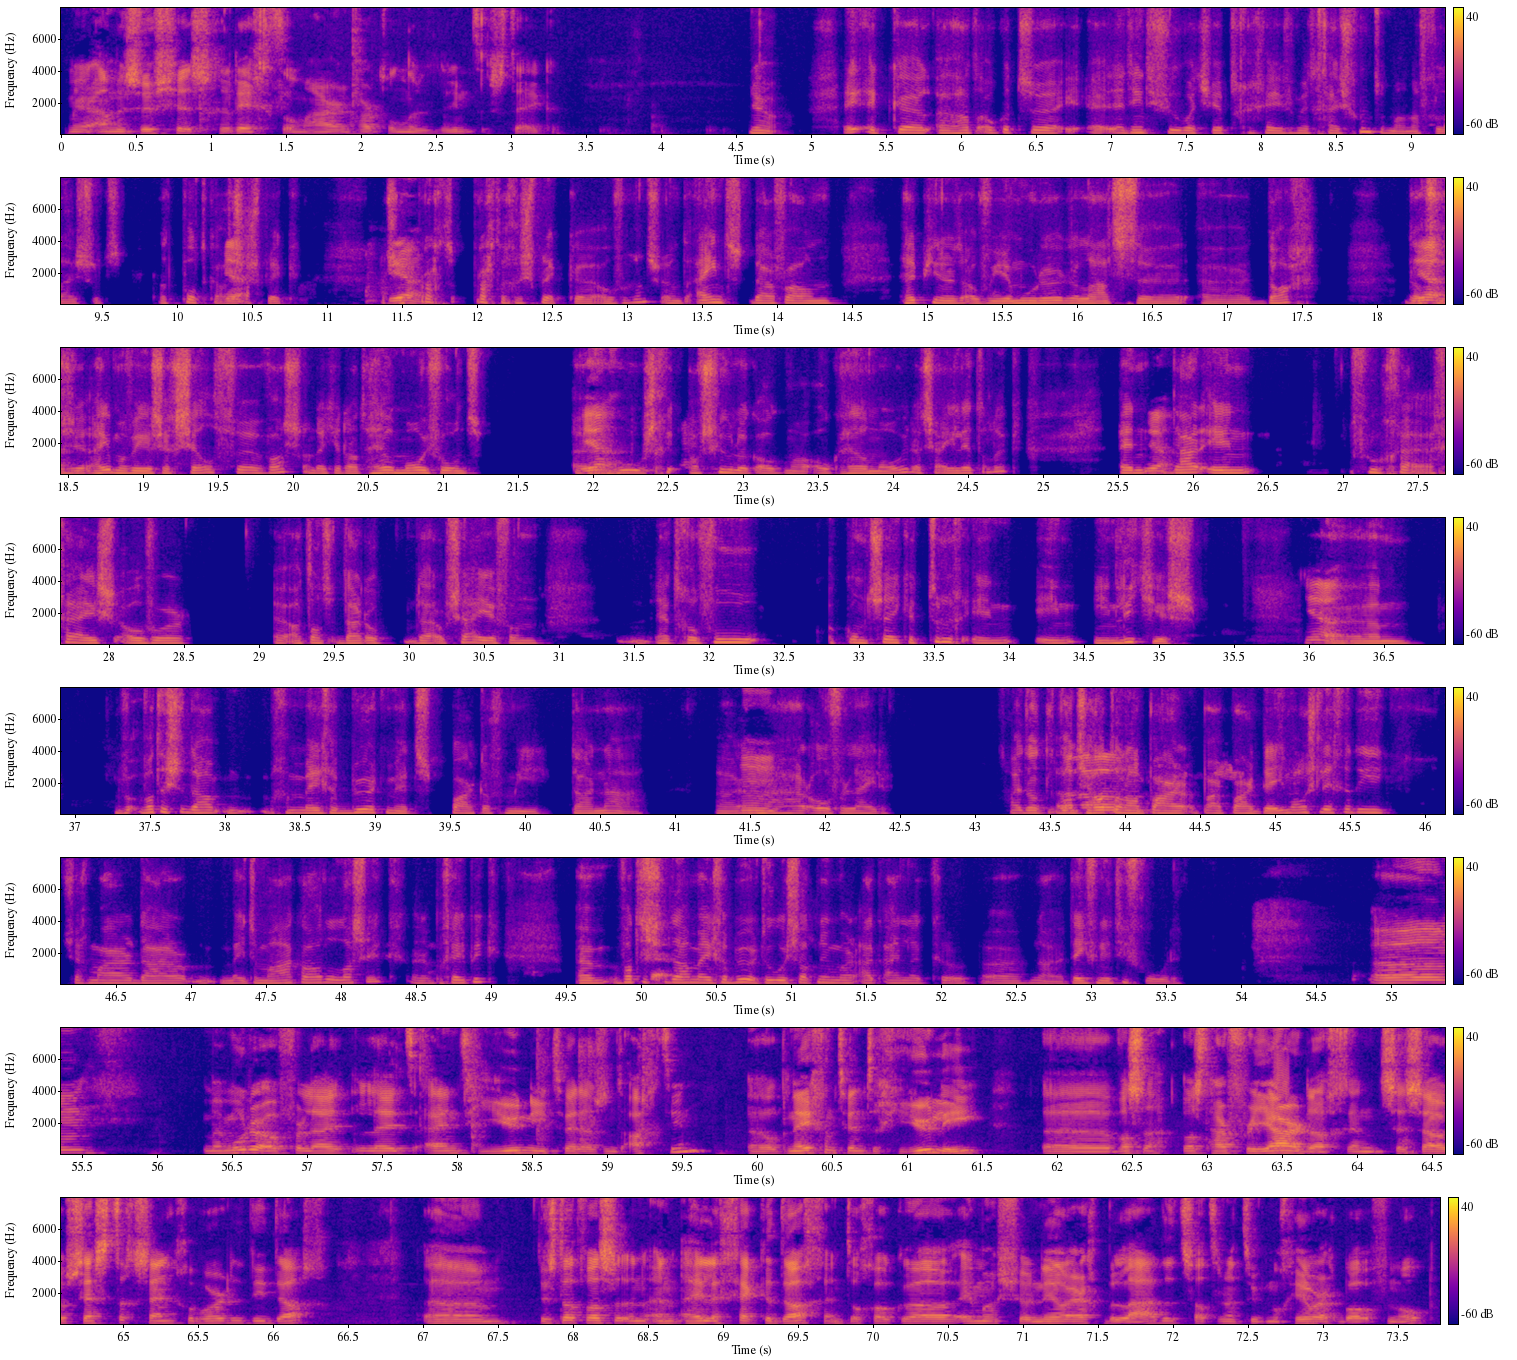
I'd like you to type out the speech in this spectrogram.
meer aan mijn zusje is gericht om haar een hart onder de riem te steken. Ja, ik, ik had ook het, het, interview wat je hebt gegeven met Gijs Groenteman afgeluisterd. Dat podcastgesprek. Ja. Dat is ja. een pracht, prachtig gesprek overigens. Aan het eind daarvan heb je het over je moeder de laatste dag. Dat ja. ze helemaal weer zichzelf was. En dat je dat heel mooi vond. Hoe afschuwelijk ook, maar ook heel mooi. Dat zei je letterlijk. En daarin vroeg Gijs over, althans daarop, daarop zei je van het gevoel komt zeker terug in, in, in liedjes. Ja. Um, wat is er daarmee gebeurd met Part of Me daarna, na, mm. haar overlijden? Dat, want uh, je had dan al een paar, een paar, paar demo's liggen die zeg maar, daar mee te maken hadden, las ik, uh, begreep ik. Um, wat is er daarmee gebeurd? Hoe is dat nummer uiteindelijk uh, nou, definitief geworden? Um, mijn moeder overleed eind juni 2018. op 29 juli uh, was, was het haar verjaardag en ze zou 60 zijn geworden die dag. Um, dus dat was een, een hele gekke dag en toch ook wel emotioneel erg beladen. Het zat er natuurlijk nog heel erg bovenop.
